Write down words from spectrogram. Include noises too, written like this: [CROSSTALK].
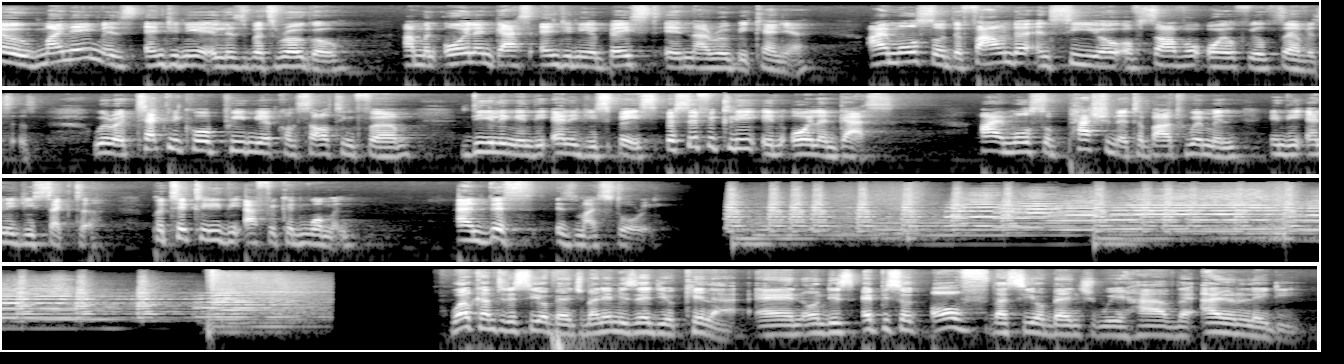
Hello, my name is Engineer Elizabeth Rogo. I'm an oil and gas engineer based in Nairobi, Kenya. I'm also the founder and CEO of Tsavo Oilfield Services. We're a technical premier consulting firm dealing in the energy space, specifically in oil and gas. I'm also passionate about women in the energy sector, particularly the African woman. And this is my story. Welcome to the CEO Bench. My name is Eddie Okila, and on this episode of the CEO Bench, we have the Iron Lady.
